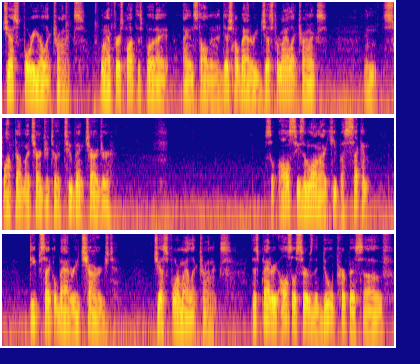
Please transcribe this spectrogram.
just for your electronics. When I first bought this boat, I, I installed an additional battery just for my electronics and swapped out my charger to a two bank charger. So all season long I keep a second deep cycle battery charged just for my electronics. This battery also serves the dual purpose of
